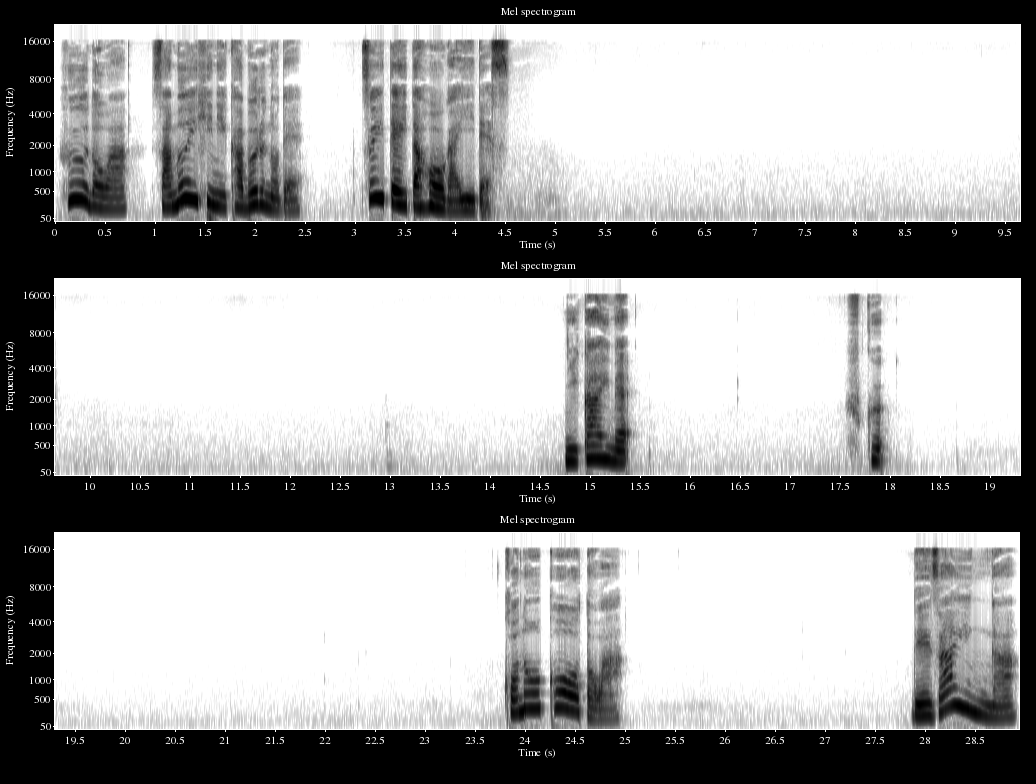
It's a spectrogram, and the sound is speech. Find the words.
フードは寒い日にかぶるので、ついていた方がいいです。二回目。服。このコートはデザインが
